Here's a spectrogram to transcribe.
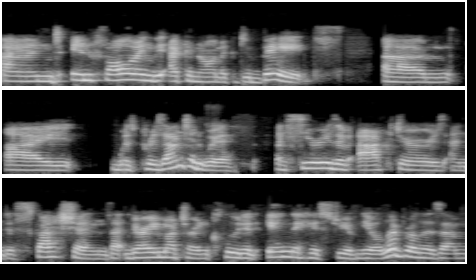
And in following the economic debates, um, I was presented with a series of actors and discussions that very much are included in the history of neoliberalism,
